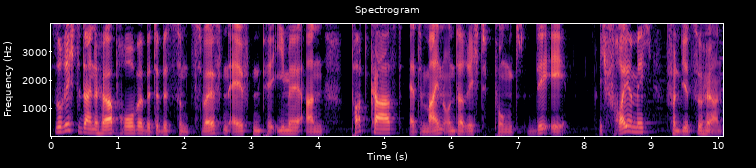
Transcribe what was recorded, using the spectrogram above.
so richte deine Hörprobe bitte bis zum 12.11. per E-Mail an podcast.meinunterricht.de. Ich freue mich, von dir zu hören.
